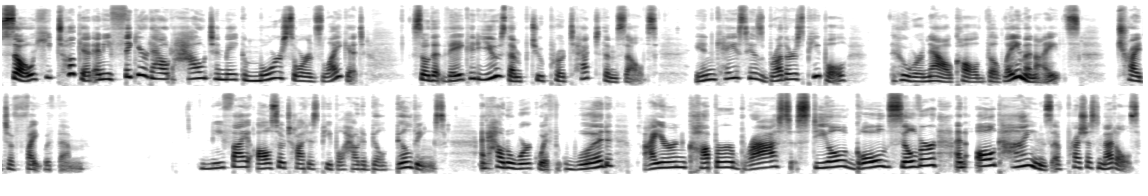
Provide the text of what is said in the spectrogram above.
So he took it and he figured out how to make more swords like it so that they could use them to protect themselves in case his brother's people, who were now called the Lamanites, tried to fight with them. Nephi also taught his people how to build buildings and how to work with wood, iron, copper, brass, steel, gold, silver, and all kinds of precious metals,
